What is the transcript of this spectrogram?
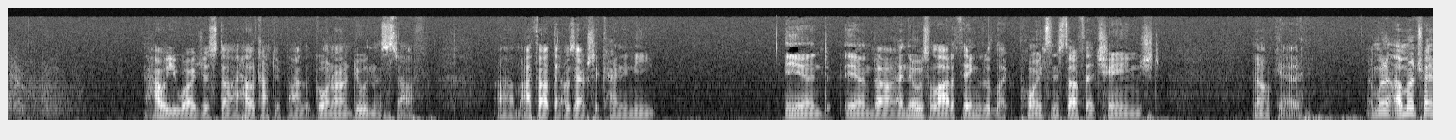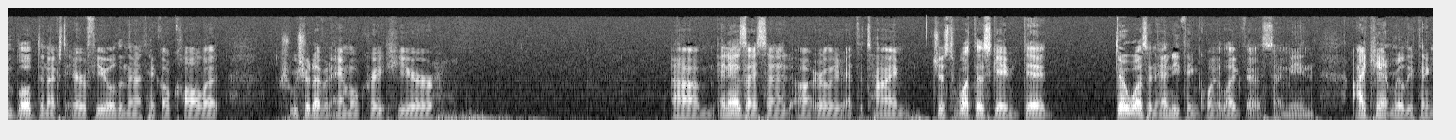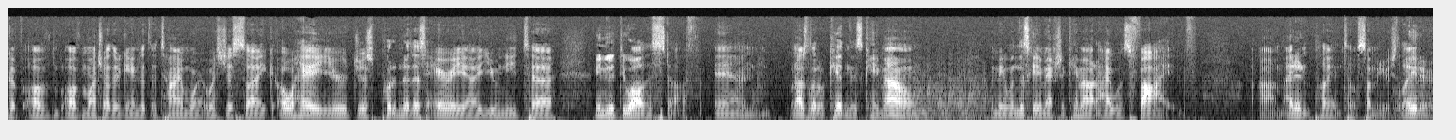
how you are just a helicopter pilot going around doing this stuff. Um, I thought that was actually kind of neat. And and uh, and there was a lot of things with like points and stuff that changed. Okay, I'm gonna I'm gonna try and blow up the next airfield, and then I think I'll call it. We should have an ammo crate here. Um, and as I said uh, earlier, at the time, just what this game did, there wasn't anything quite like this. I mean, I can't really think of, of, of much other games at the time where it was just like, oh hey, you're just put into this area, you need to you need to do all this stuff. And when I was a little kid and this came out, I mean, when this game actually came out, I was five. Um, I didn't play it until some years later,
